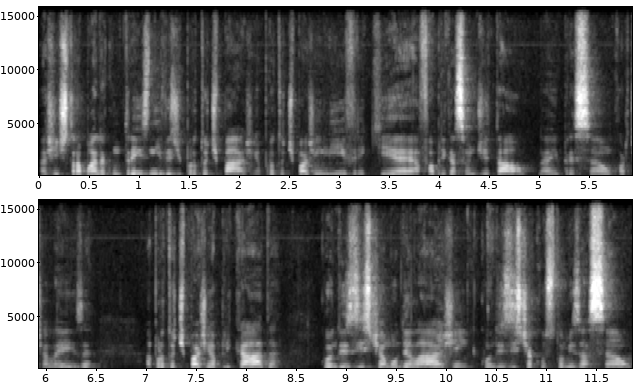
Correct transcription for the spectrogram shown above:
A gente trabalha com três níveis de prototipagem. A prototipagem livre, que é a fabricação digital, né, impressão, corte a laser. A prototipagem aplicada, quando existe a modelagem, quando existe a customização,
